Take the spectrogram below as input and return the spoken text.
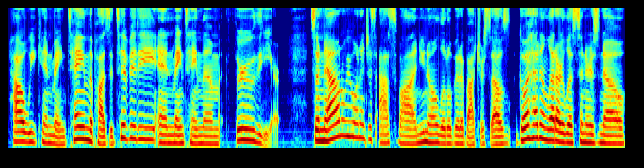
how we can maintain the positivity and maintain them through the year. So now we want to just ask Vonn, you know, a little bit about yourselves. Go ahead and let our listeners know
